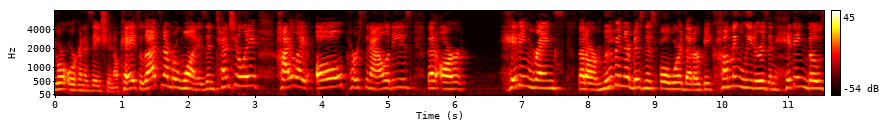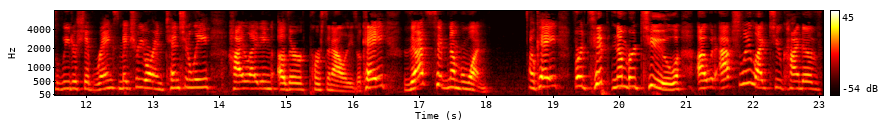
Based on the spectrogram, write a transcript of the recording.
your organization. Okay. So that's number one is intentionally highlight all personalities that are hitting ranks, that are moving their business forward, that are becoming leaders and hitting those leadership ranks. Make sure you are intentionally highlighting other personalities, okay? That's tip number one. Okay, for tip number two, I would actually like to kind of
